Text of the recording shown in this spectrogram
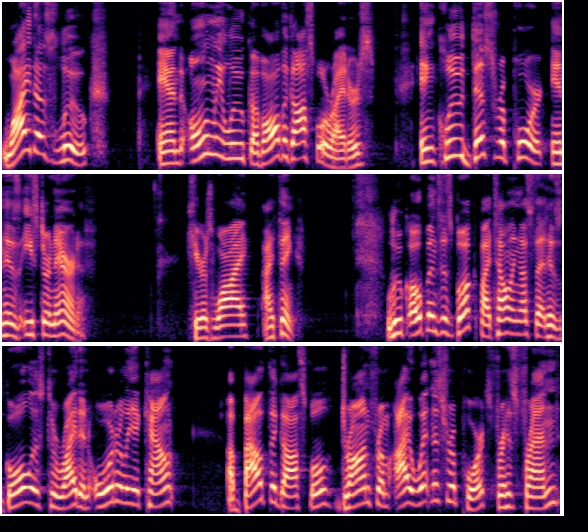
Why does Luke, and only Luke of all the gospel writers, include this report in his Easter narrative? Here's why I think. Luke opens his book by telling us that his goal is to write an orderly account about the gospel drawn from eyewitness reports for his friend,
